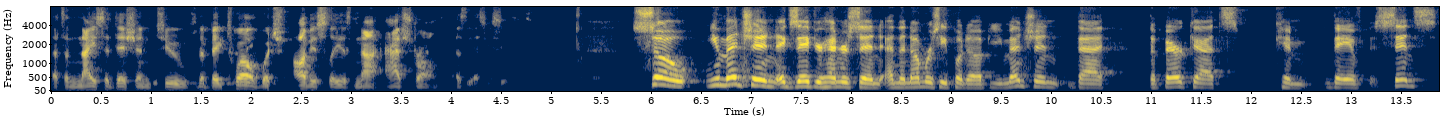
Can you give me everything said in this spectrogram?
that's a nice addition to the Big 12, which obviously is not as strong as the SEC. So you mentioned Xzavier Henderson and the numbers he put up. You mentioned that the Bearcats can they have since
